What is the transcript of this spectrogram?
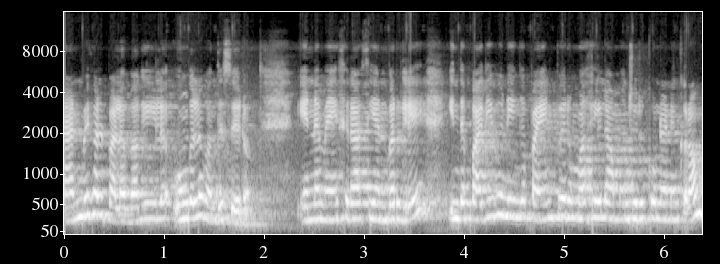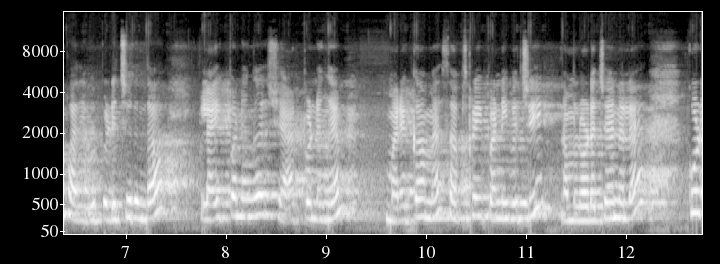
நன்மைகள் பல வகையில் உங்களை வந்து சேரும். என்ன மேசராசி அன்பர்களே இந்த பதிவு நீங்கள் பயன்பெறும் வகையில் அமைஞ்சிருக்கும்னு நினைக்கிறோம். பதிவு பிடிச்சிருந்தா லைக் பண்ணுங்கள் ஷேர் பண்ணுங்கள் மறக்காமல் சப்ஸ்கிரைப் பண்ணி வச்சு நம்மளோட சேனலை கூட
